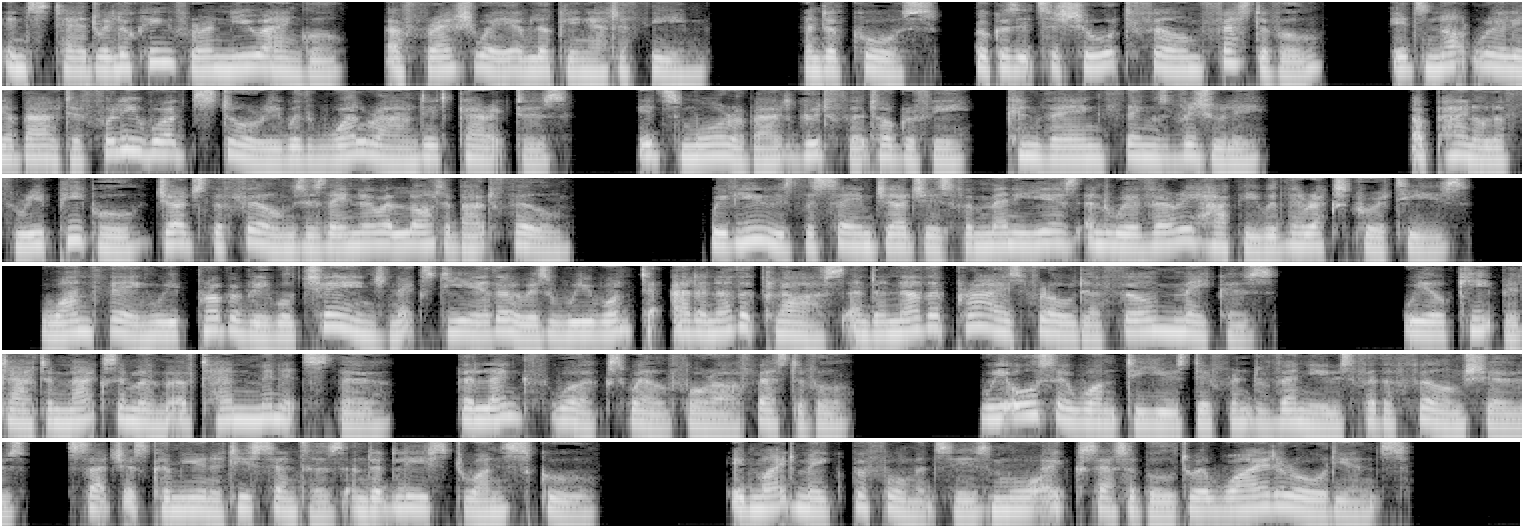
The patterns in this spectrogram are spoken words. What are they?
Instead we're looking for a new angle, a fresh way of looking at a theme. And of course, because it's a short film festival, it's not really about a fully worked story with well-rounded characters. It's more about good photography, conveying things visually. A panel of three people judge the films as they know a lot about film. We've used the same judges for many years and we're very happy with their expertise. One thing we probably will change next year though is we want to add another class and another prize for older filmmakers. We'll keep it at a maximum of 10 minutes though, the length works well for our festival. We also want to use different venues for the film shows, such as community centers and at least one school. It might make performances more accessible to a wider audience.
